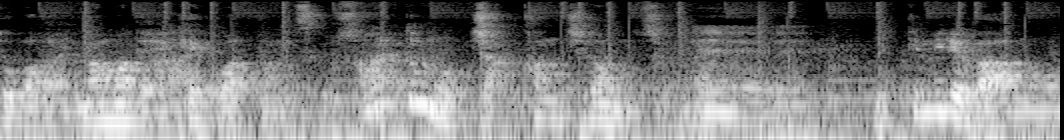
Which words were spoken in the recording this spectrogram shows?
言葉が今まではい結構あったんですけど、それとも若干違うんですよね、え言ってみればあの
